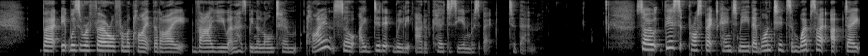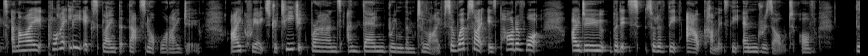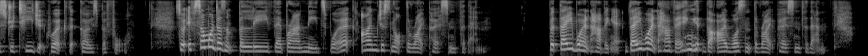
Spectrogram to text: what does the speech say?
But it was a referral from a client that I value and has been a long term client. So I did it really out of courtesy and respect to them. So this prospect came to me, they wanted some website updates, and I politely explained that that's not what I do. I create strategic brands and then bring them to life. So website is part of what I do, but it's sort of the outcome, it's the end result of the strategic work that goes before. So if someone doesn't believe their brand needs work, I'm just not the right person for them. But they weren't having it. They weren't having that I wasn't the right person for them.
